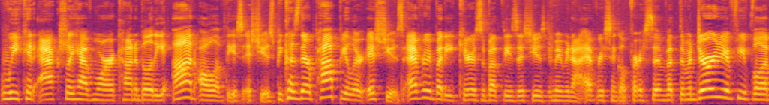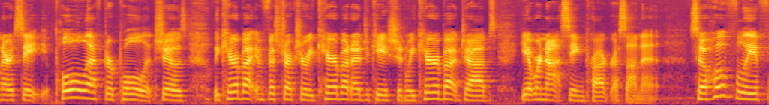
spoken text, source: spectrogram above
we could actually have more accountability on all of these issues because they're popular issues. Everybody cares about these issues. Maybe not every single person, but the majority of people in our state, poll after poll, it shows we care about infrastructure, we care about education, we care about jobs, yet we're not seeing progress on it. So hopefully, if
